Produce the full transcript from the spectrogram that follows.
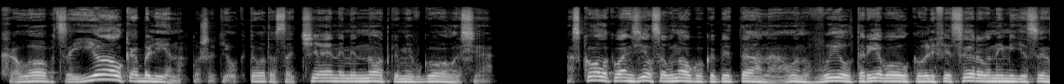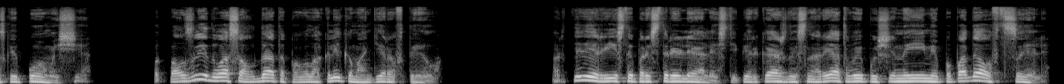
«Хлопцы, елка, блин!» — пошутил кто-то с отчаянными нотками в голосе. Осколок вонзился в ногу капитана. Он выл, требовал квалифицированной медицинской помощи. Подползли два солдата, поволокли командира в тыл. Артиллеристы пристрелялись. Теперь каждый снаряд, выпущенный ими, попадал в цель.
